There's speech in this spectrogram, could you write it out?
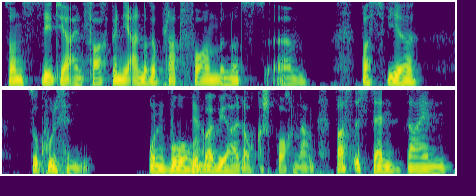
Sonst seht ihr einfach, wenn ihr andere Plattformen benutzt, ähm, was wir so cool finden. Und worüber wir halt auch gesprochen haben. Was ist denn dein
